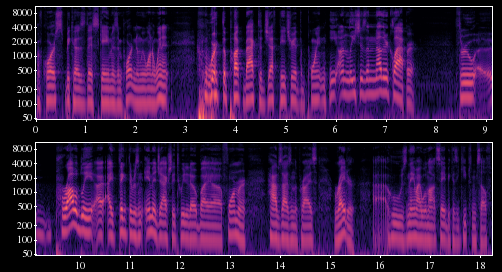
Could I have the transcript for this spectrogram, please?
of course, because this game is important and we want to win it. Work the puck back to Jeff Petry at the point, and he unleashes another clapper through uh, probably. I, I, think there was an image actually tweeted out by a former Habs Eyes on the Prize writer, uh, whose name I will not say because he keeps himself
